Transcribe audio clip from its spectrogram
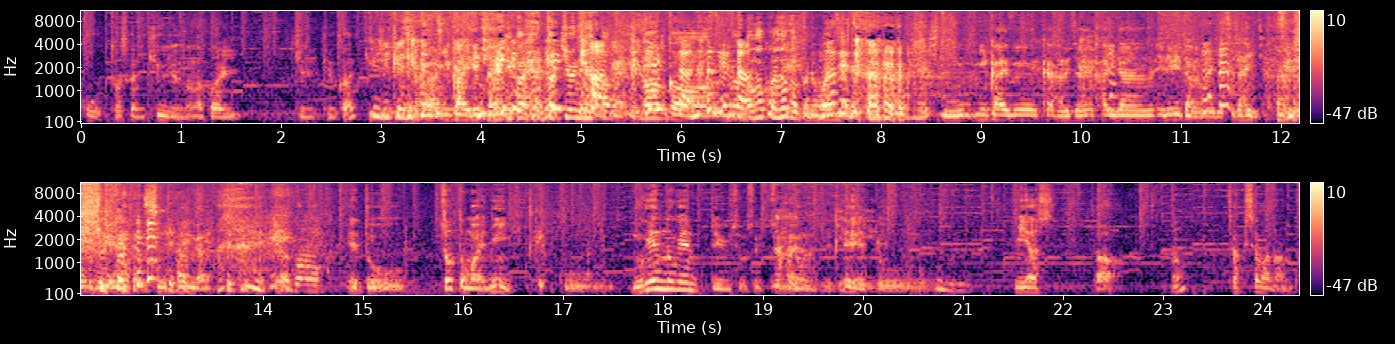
こう確かに97回99回？99回。2回減った。2回減った。急に減った。なんかなぜだ7回なかったね前になぜだ2回分かあれじゃない階段エレベーターの上で辛いん。じゃないやこのえっとちょっと前にこう無限の弦っていう小説を読んでて、はい。えっと宮下ん？作者はなんだ？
